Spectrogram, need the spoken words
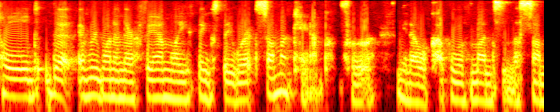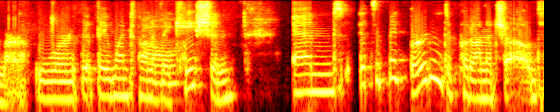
told that everyone in their family thinks they were at summer camp for you know a couple of months in the summer or that they went on Oh. a vacation And it's a big burden to put on a child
